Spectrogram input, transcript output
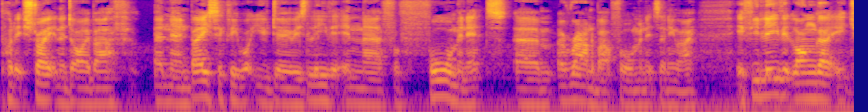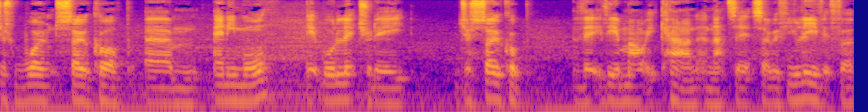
put it straight in the dye bath. And then basically what you do is leave it in there for four minutes, um, around about four minutes anyway. If you leave it longer, it just won't soak up um, anymore. It will literally just soak up the, the amount it can and that's it. So if you leave it for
